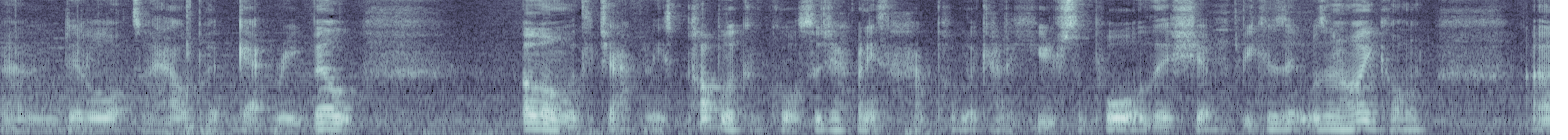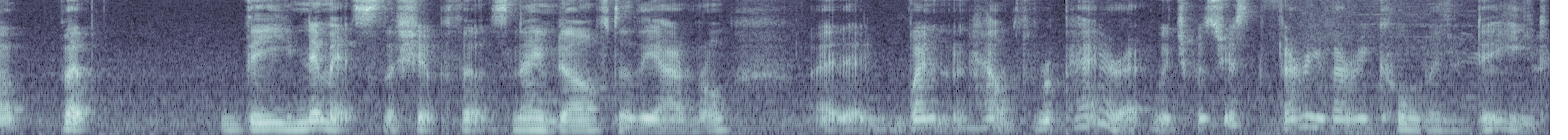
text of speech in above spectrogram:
and did a lot to help it get rebuilt, along with the Japanese public, of course. The Japanese public had a huge support of this ship because it was an icon. Uh, but the Nimitz, the ship that's named after the Admiral, uh, went and helped repair it, which was just very, very cool indeed.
